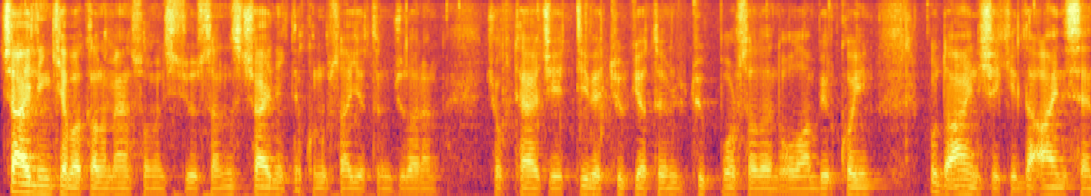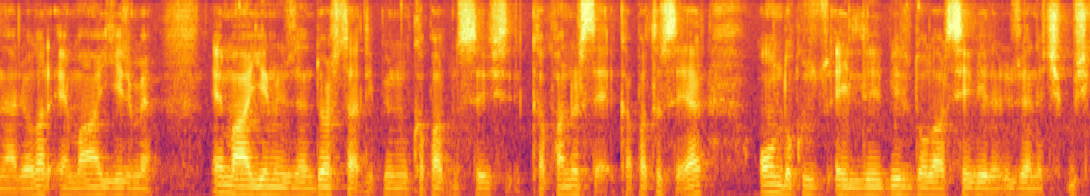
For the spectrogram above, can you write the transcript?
Chailink'e bakalım en son istiyorsanız. Chailink de kurumsal yatırımcıların çok tercih ettiği ve Türk yatırımcı Türk borsalarında olan bir coin. Bu da aynı şekilde aynı senaryolar EMA 20. EMA 20 üzerinde 4 saatlik bir mum kapatması kapanırsa kapatırsa eğer 19.51 dolar seviyelerin üzerine çıkmış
